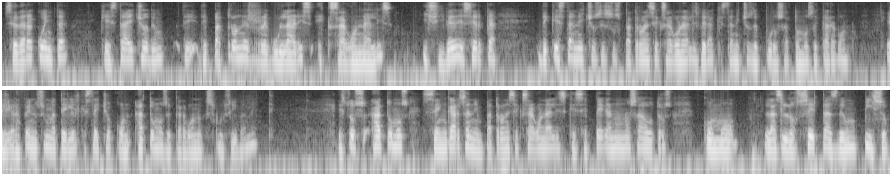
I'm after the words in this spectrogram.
se dará cuenta que está hecho de, patrones regulares hexagonales y si ve de cerca de qué están hechos esos patrones hexagonales, verá que están hechos de puros átomos de carbono. El grafeno es un material que está hecho con átomos de carbono exclusivamente. Estos átomos se engarzan en patrones hexagonales que se pegan unos a otros como las losetas de un piso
